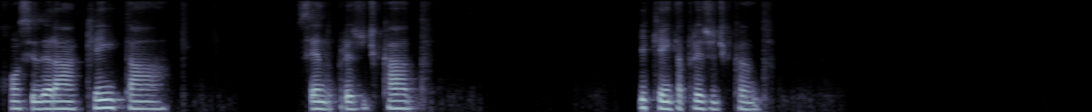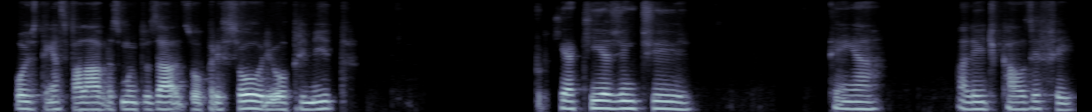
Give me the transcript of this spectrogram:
considerar quem está sendo prejudicado, e quem está prejudicando. Hoje tem as palavras muito usadas, opressor e oprimido, porque aqui a gente tem a, a lei de causa e efeito.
